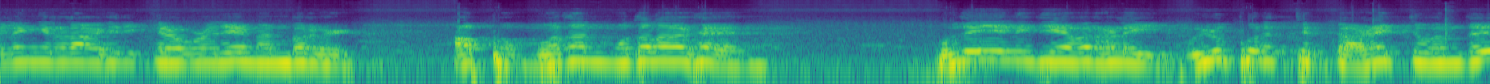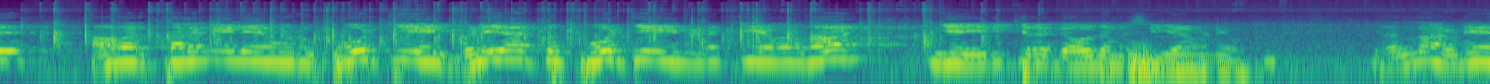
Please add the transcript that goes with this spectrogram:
இளைஞர்களாக இருக்கிற பொழுதே நண்பர்கள். அப்போ முதன் முதலாக உதயநிதி அவர்களை விழுப்புரத்திற்கு அழைத்து வந்து அவர் தலைமையிலே ஒரு போட்டியை விளையாட்டு போட்டியை நடத்தியவர் தான் இங்கே இருக்கிற கௌதம சிகாமணி அவர்கள். இதெல்லாம் அப்படியே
